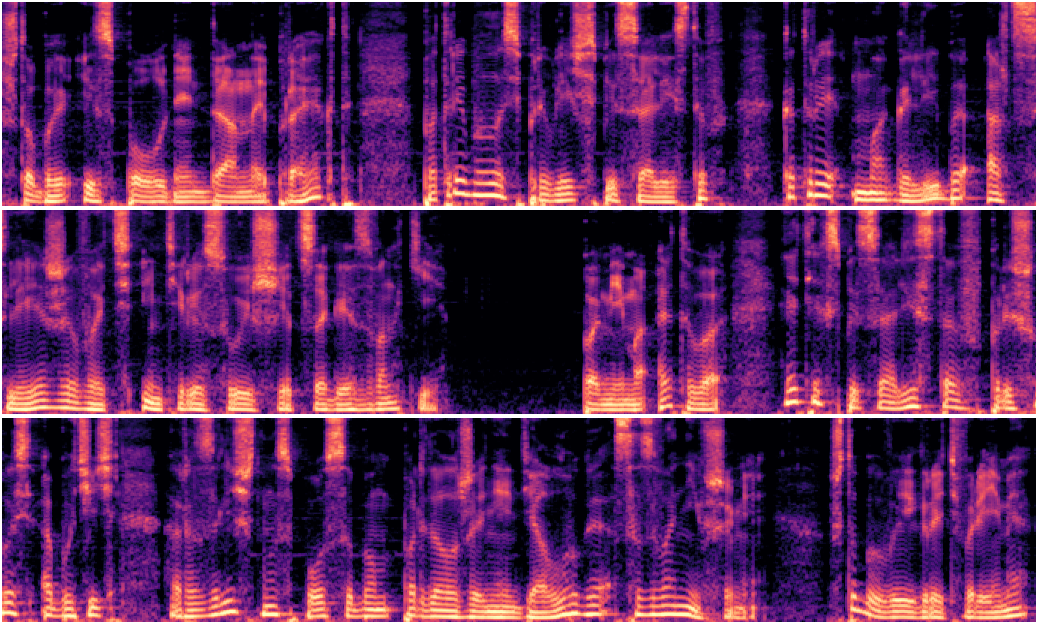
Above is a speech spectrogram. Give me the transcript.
Чтобы исполнить данный проект, потребовалось привлечь специалистов, которые могли бы отслеживать интересующие ЦГ звонки. Помимо этого, этих специалистов пришлось обучить различным способам продолжения диалога со звонившими, чтобы выиграть время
